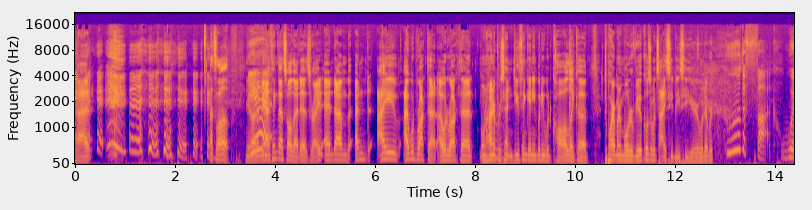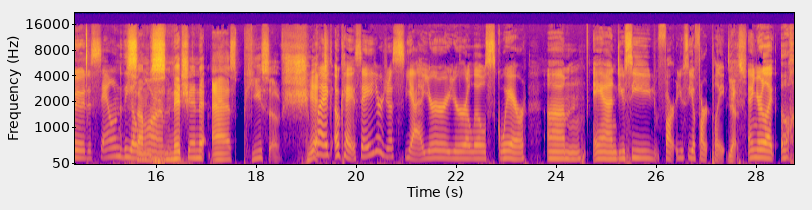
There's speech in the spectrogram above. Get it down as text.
That that's love. You know what I mean? I think that's all that is, right? And um and I I would rock that. I would rock that 100. Mm. percent Do you think anybody would call like a Department of Motor Vehicles or what's ICBC here or whatever? Who the fuck would sound the Some alarm? snitching ass piece of shit. Like, okay, say you're just yeah, you're you're a little square, um, and you see fart, you see a fart plate, yes. and you're like, ugh,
